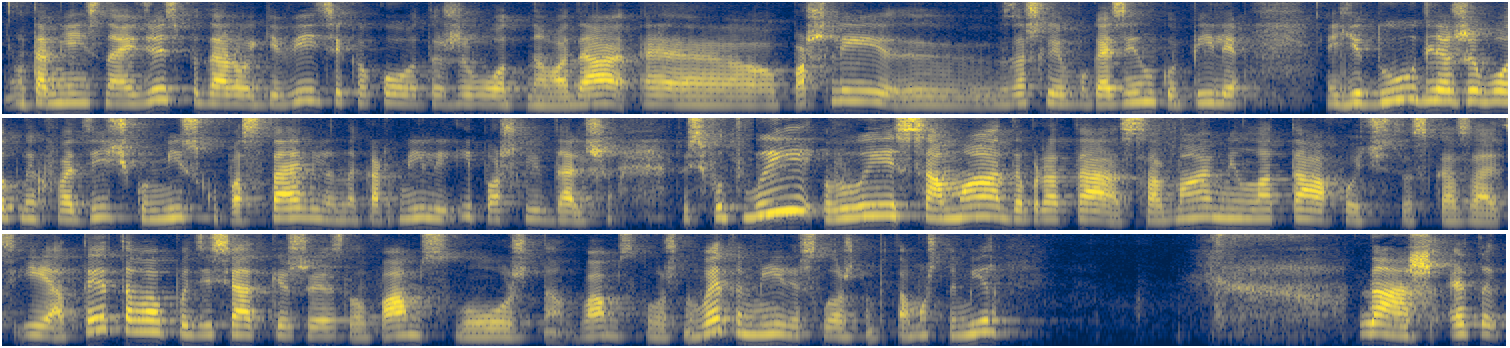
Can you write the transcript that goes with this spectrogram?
там, я не знаю, идете по дороге, видите какого-то животного, да, э, пошли, э, зашли в магазин, купили еду для животных, водичку, миску поставили, накормили и пошли дальше. То есть вот вы, вы сама доброта, сама милота, хочется сказать. И от этого по десятке жезлов вам сложно, вам сложно. В этом мире сложно, потому что мир наш, это,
